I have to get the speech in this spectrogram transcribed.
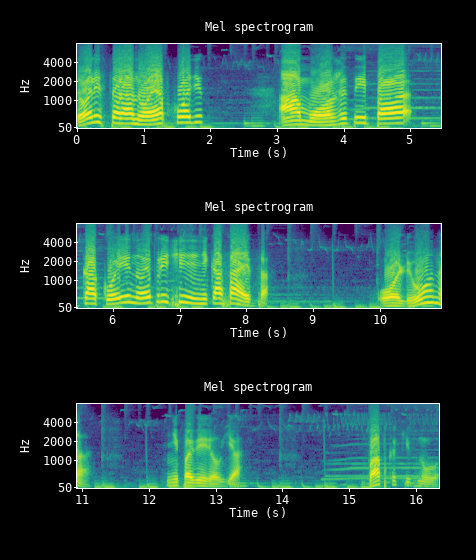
то ли стороной обходит, а может и по какой иной причине не касается. «Алена?» — не поверил я. Бабка кивнула.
